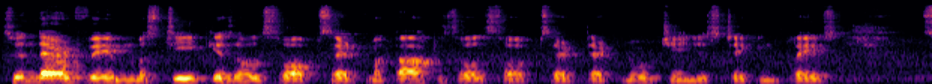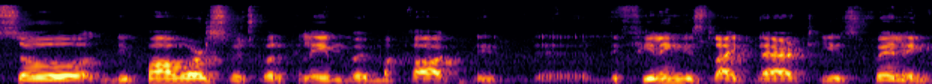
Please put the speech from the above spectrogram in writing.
So in that way, Mystique is also upset. Makak is also upset that no change is taking place. So the powers which were claimed by Makak, the, the, the, feeling is like that he is failing.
